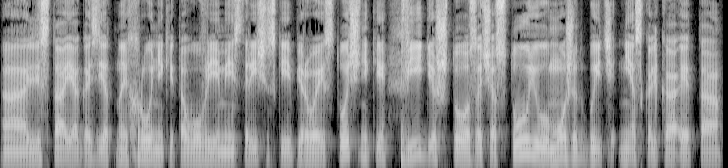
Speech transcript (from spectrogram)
а, листая газетные хроники того времени, исторические первоисточники, видя, что зачастую может быть несколько это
